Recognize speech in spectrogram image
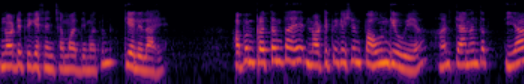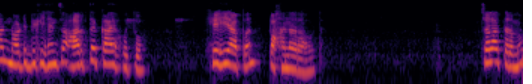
नोटिफिकेशनच्या माध्यमातून केलेला आहे. आपण प्रथमतः हे नोटिफिकेशन पाहून घेऊया आणि त्यानंतर या नोटिफिकेशनचा अर्थ काय होतो हेही आपण पाहणार आहोत. चला तर मग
